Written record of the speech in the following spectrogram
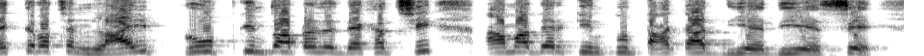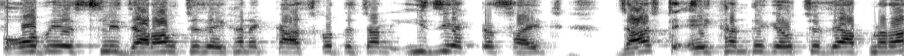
দেখতে পাচ্ছেন লাইভ প্রুফ কিন্তু আপনাদের দেখাচ্ছি। আমাদের কিন্তু টাকা দিয়ে দিয়েছে। অবভিয়াসলি যারা হচ্ছে যে এখানে কাজ করতে চান ইজি একটা সাইট জাস্ট এইখান থেকে হচ্ছে যে আপনারা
